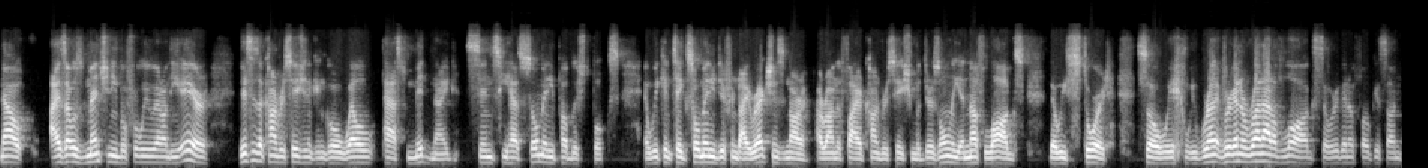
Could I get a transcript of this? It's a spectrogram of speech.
Now, as I was mentioning before we went on the air, this is a conversation that can go well past midnight since he has so many published books and we can take so many different directions in our around the fire conversation but there's only enough logs that we've stored. So we, we run, we're going to run out of logs. So we're going to focus on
